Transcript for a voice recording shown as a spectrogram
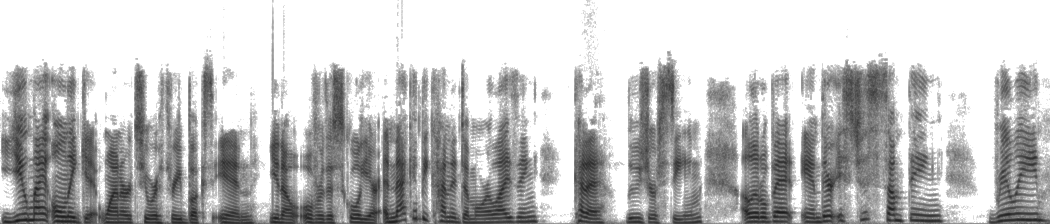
you might only get one or two or three books in you know over the school year and that can be kind of demoralizing kind of lose your steam a little bit. And there is just something really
